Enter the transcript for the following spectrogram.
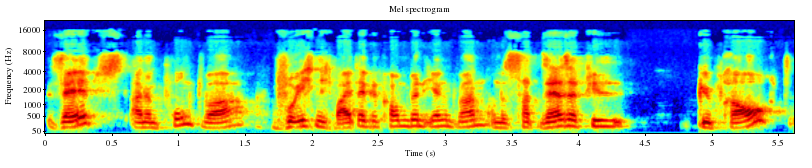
selbst an einem Punkt war, wo ich nicht weitergekommen bin irgendwann. Und es hat sehr, sehr viel gebraucht,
